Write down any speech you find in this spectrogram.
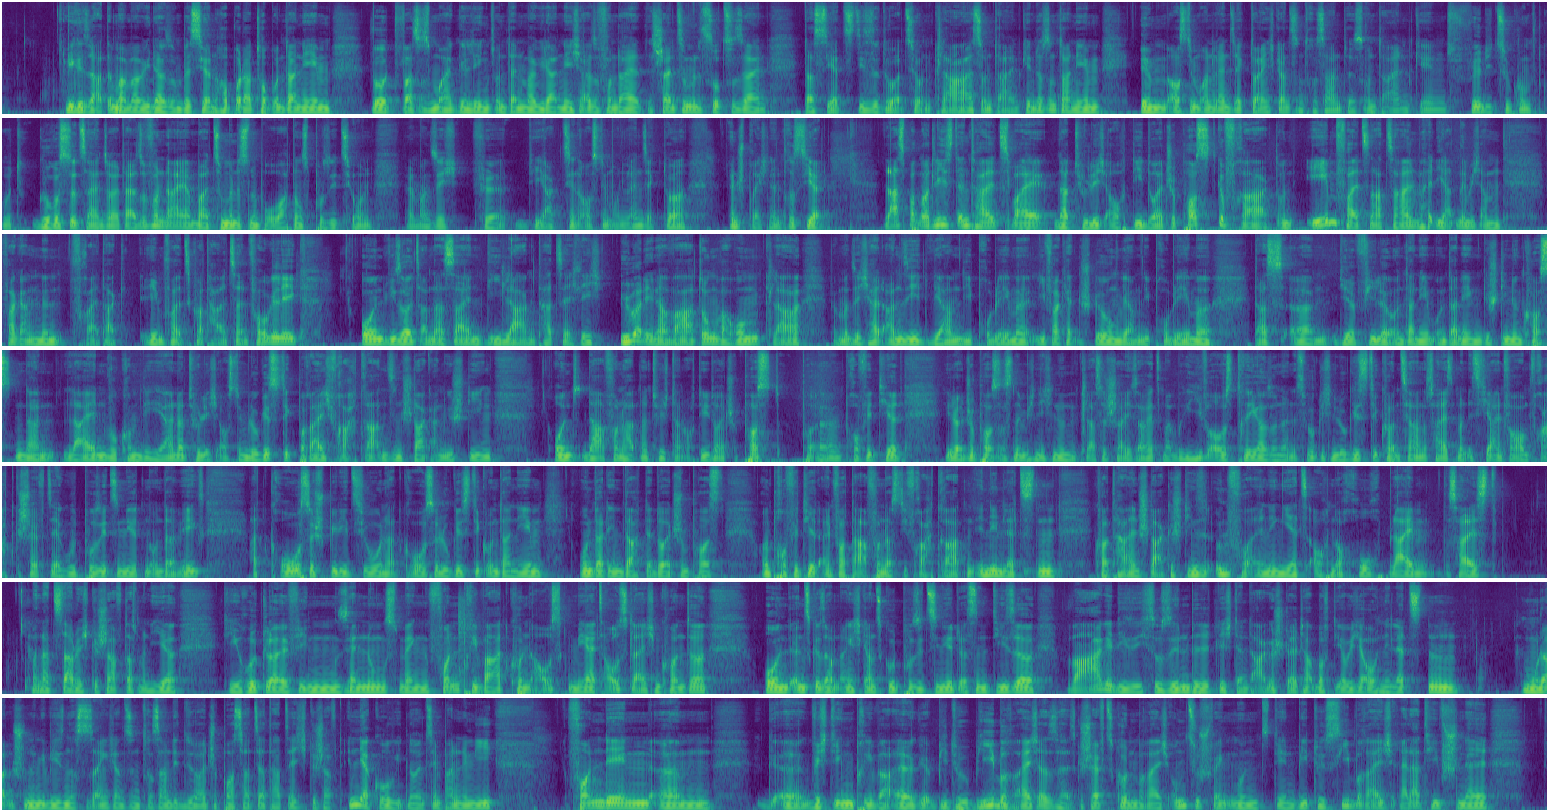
wie gesagt, immer mal wieder so ein bisschen Hop- oder Top-Unternehmen wird, was es mal gelingt und dann mal wieder nicht. Also von daher, es scheint zumindest so zu sein, dass jetzt die Situation klar ist und dahingehend das Unternehmen im, aus dem Online-Sektor eigentlich ganz interessant ist und dahingehend für die Zukunft gut gerüstet sein sollte. Also von daher mal zumindest eine Beobachtungsposition, wenn man sich für die Aktien aus dem Online-Sektor entsprechend interessiert. Last but not least in Teil 2 natürlich auch die Deutsche Post gefragt und ebenfalls nach Zahlen, weil die hat nämlich am vergangenen Freitag ebenfalls Quartalzahlen vorgelegt. Und wie soll es anders sein? Die lagen tatsächlich über den Erwartungen. Warum? Klar, wenn man sich halt ansieht, wir haben die Probleme Lieferkettenstörungen, wir haben die Probleme, dass ähm, hier viele Unternehmen unter den gestiegenen Kosten dann leiden. Wo kommen die her? Natürlich aus dem Logistikbereich. Frachtraten sind stark angestiegen. Und davon hat natürlich dann auch die Deutsche Post äh, profitiert. Die Deutsche Post ist nämlich nicht nur ein klassischer, ich sage jetzt mal Briefausträger, sondern ist wirklich ein Logistikkonzern. Das heißt, man ist hier einfach im Frachtgeschäft sehr gut positioniert und unterwegs, hat große Speditionen, hat große Logistikunternehmen unter dem Dach der Deutschen Post und profitiert einfach davon, dass die Frachtraten in den letzten Quartalen stark gestiegen sind und vor allen Dingen jetzt auch noch hoch bleiben. Das heißt, man hat es dadurch geschafft, dass man hier die rückläufigen Sendungsmengen von Privatkunden aus, mehr als ausgleichen konnte und insgesamt eigentlich ganz gut positioniert ist. sind diese Waage, die sich so sinnbildlich dann dargestellt haben, auf die habe ich ja auch in den letzten Monaten schon hingewiesen, das ist eigentlich ganz interessant. Die Deutsche Post hat es ja tatsächlich geschafft, in der Covid-19-Pandemie von den ähm, äh, wichtigen äh, B2B-Bereich, also das heißt Geschäftskundenbereich, umzuschwenken und den B2C-Bereich relativ schnell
